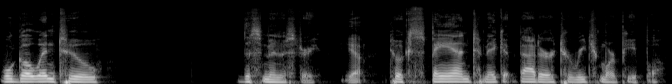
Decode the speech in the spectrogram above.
will go into this ministry Yep. to expand, to make it better, to reach more people.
